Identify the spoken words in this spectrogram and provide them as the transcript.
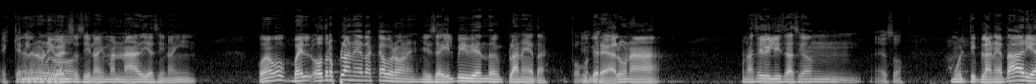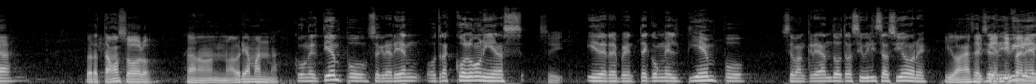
Es que en el ninguno- universo, si no hay más nadie, si no hay... Podemos ver otros planetas, cabrones, y seguir viviendo en planetas. Podemos crear una, una civilización Eso. multiplanetaria, pero estamos solos. O sea, no, no habría más nada. Con el tiempo se crearían otras colonias Sí. y de repente con el tiempo se van creando otras civilizaciones. Y van a ser y se bien dividen y van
